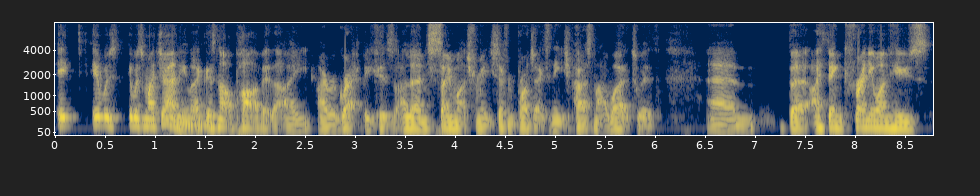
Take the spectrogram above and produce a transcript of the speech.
It, it was it was my journey. Like there's not a part of it that I, I regret because I learned so much from each different project and each person I worked with. Um, but I think for anyone who's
